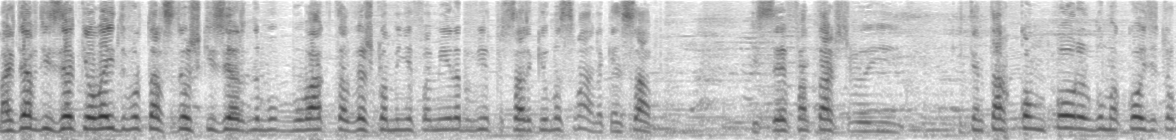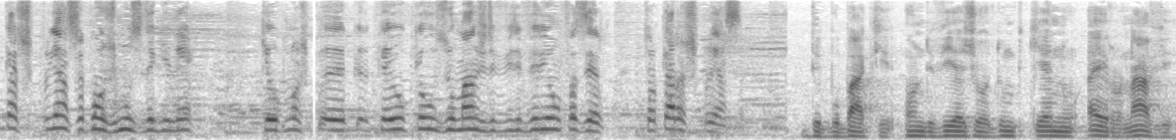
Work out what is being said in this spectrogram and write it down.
Mas devo dizer que eu hei de voltar, se Deus quiser, no Bu- Bubaque, talvez com a minha família, para vir passar aqui uma semana, quem sabe. Isso é fantástico. E, e tentar compor alguma coisa e trocar experiência com os músicos da Guiné, que é o que, nós, eh, que- é o que os humanos deve- deveriam fazer, trocar a experiência. De Bubaque, onde viajou de um pequeno aeronave,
